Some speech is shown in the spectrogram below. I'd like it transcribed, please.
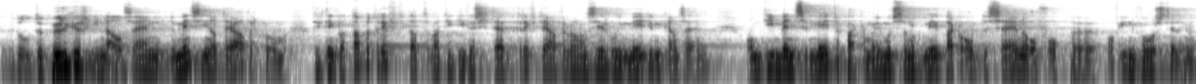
ik bedoel, de burger in al zijn, de mensen die naar theater komen. Dus ik denk wat dat betreft, dat wat die diversiteit betreft, theater wel een zeer goed medium kan zijn om die mensen mee te pakken. Maar je moet ze dan ook meepakken op de scène of, op, uh, of in voorstellingen.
